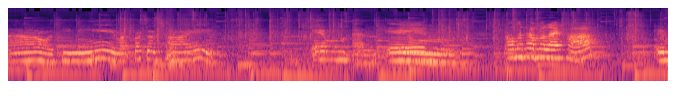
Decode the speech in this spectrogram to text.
อ้าวทีนี้เราก็จะใช้ M and M เอามาทำอะไรคะ M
